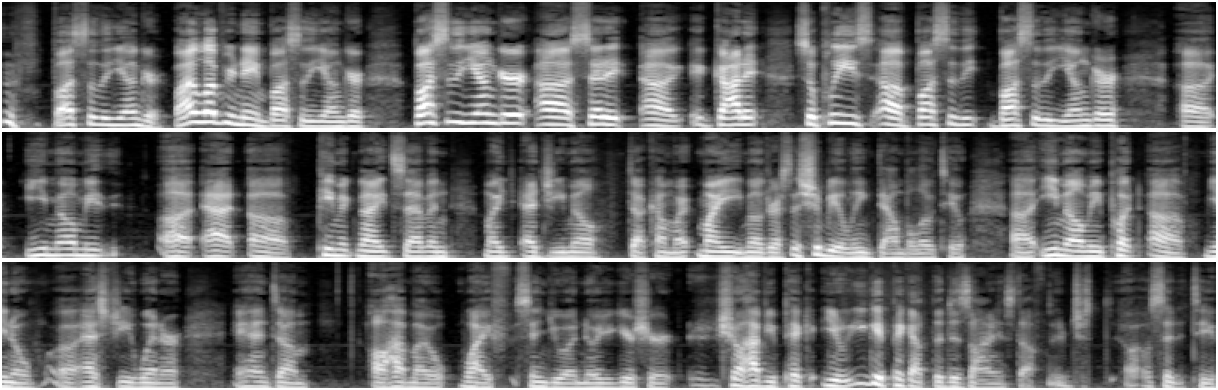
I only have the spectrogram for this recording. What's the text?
Bussa the Younger. I love your name, Bussa the Younger. Bussa the Younger uh, said it, uh, it got it. So please, uh, Bussa the Bussa the Younger, uh, email me uh, at uh, pmcknight7 my at gmail.com my, my email address there should be a link down below too uh, email me put uh, you know sg winner and um, i'll have my wife send you a know your gear shirt she'll have you pick you know you get pick out the design and stuff just i'll send it to you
